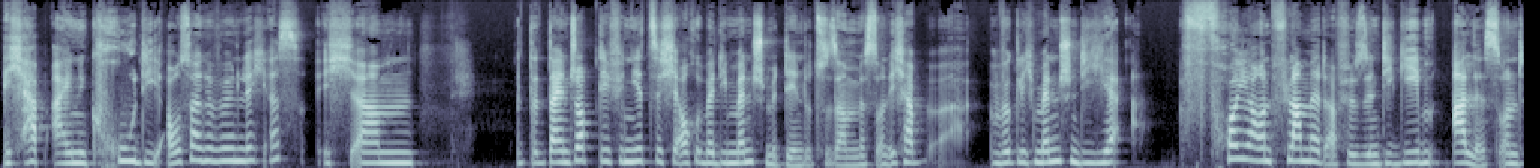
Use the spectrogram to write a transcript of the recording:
Ich habe eine Crew, die außergewöhnlich ist. Ich ähm, de- Dein Job definiert sich ja auch über die Menschen, mit denen du zusammen bist. Und ich habe äh, wirklich Menschen, die hier Feuer und Flamme dafür sind, die geben alles. Und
